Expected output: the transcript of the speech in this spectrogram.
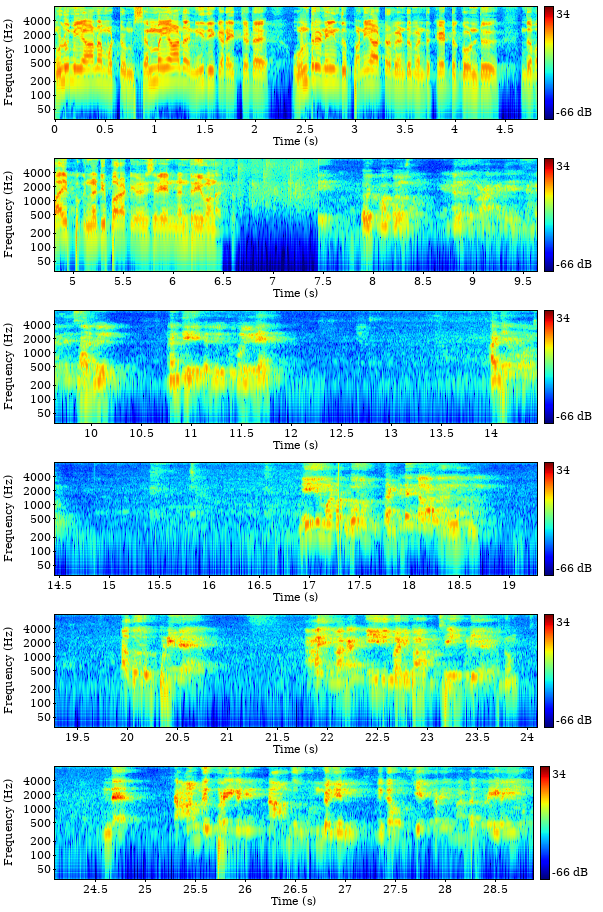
முழுமையான மற்றும் செம்மையான நீதி கிடைத்திட ஒன்றிணைந்து பணியாற்ற வேண்டும் என்று கேட்டுக்கொண்டு இந்த வாய்ப்புக்கு நன்றி பாராட்டி செய்கிறேன் நன்றி வணக்கம். எங்களது வழக்கறிஞர் சங்கத்தின் சார்பில் நன்றியை தெரிவித்துக் கொள்கிறேன். அதேபோல் நீதிமன்றம் வெறும் கட்டிடங்களாக அல்லாமல் அது ஒரு புனித ஆலயமாக நீதி பரிபாலனம் செய்யக்கூடிய இருக்கும் இந்த நான்கு துறைகளில் நான்கு தூண்களில் மிக முக்கிய துறை மற்ற துறைகளையும்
